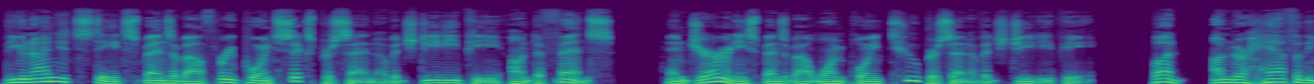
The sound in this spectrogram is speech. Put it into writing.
The United States spends about 3.6% of its GDP on defense, and Germany spends about 1.2% of its GDP. But under half of the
